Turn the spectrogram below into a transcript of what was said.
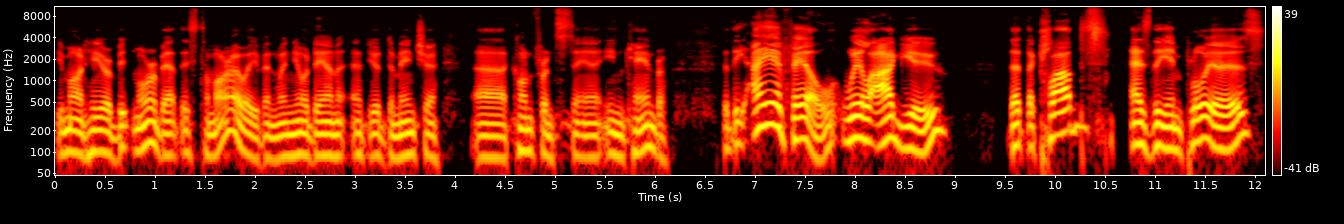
You might hear a bit more about this tomorrow, even when you're down at your dementia uh, conference uh, in Canberra. But the AFL will argue that the clubs, as the employers,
